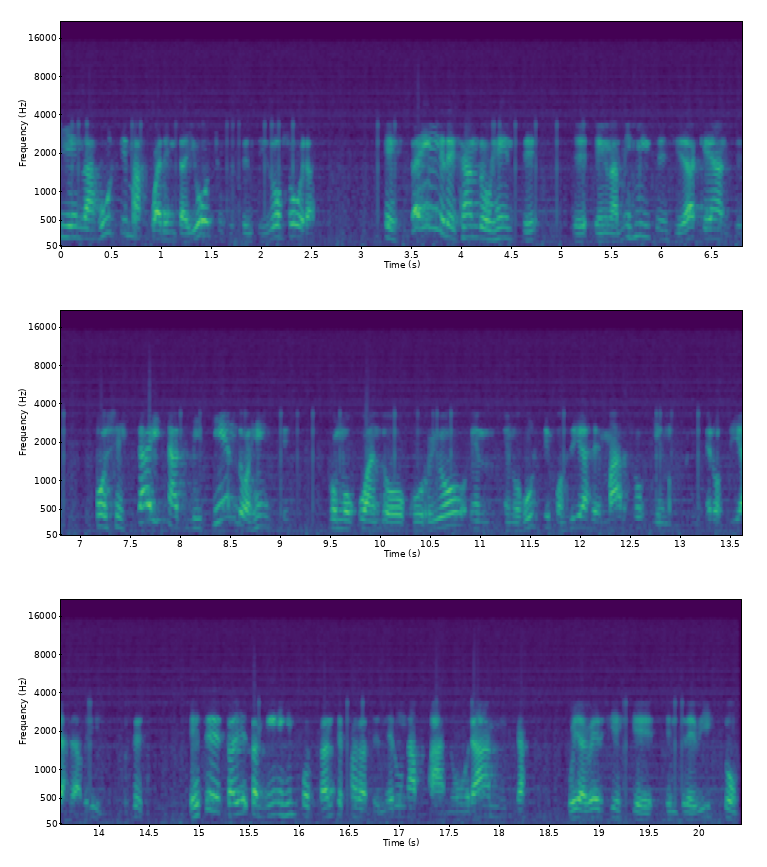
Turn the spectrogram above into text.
si en las últimas 48, 72 horas está ingresando gente eh, en la misma intensidad que antes o se está inadmitiendo gente como cuando ocurrió en, en los últimos días de marzo y en los primeros días de abril. Entonces, este detalle también es importante para tener una panorámica. Voy a ver si es que entrevisto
